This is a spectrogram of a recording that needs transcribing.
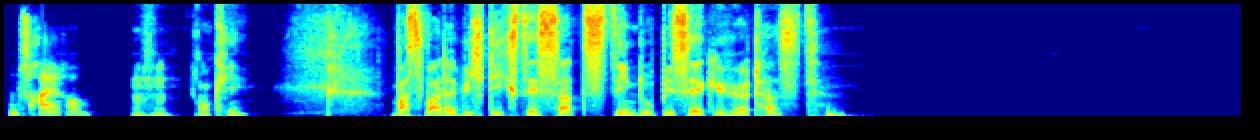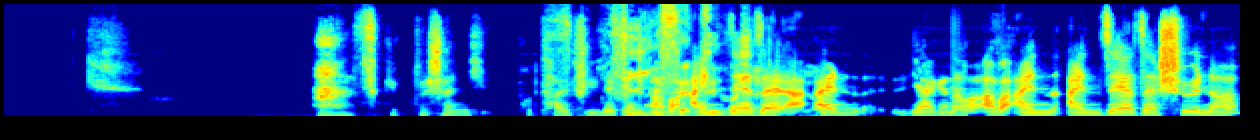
Und Freiraum. Mhm, okay. Was war der wichtigste Satz, den du bisher gehört hast? Ah, es gibt wahrscheinlich brutal viele, viele aber Sätze ein sehr, sehr, ein, ja genau, aber ein, ein sehr, sehr schöner,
